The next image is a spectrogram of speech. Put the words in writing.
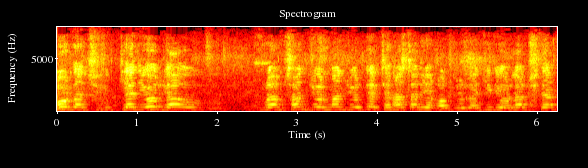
Oradan çıkıp geliyor ya buram sancıyor mancıyor derken hastaneye kaldırıyorlar. Gidiyorlar işte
